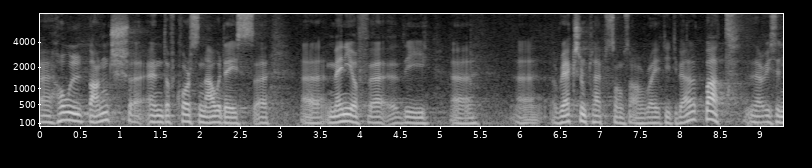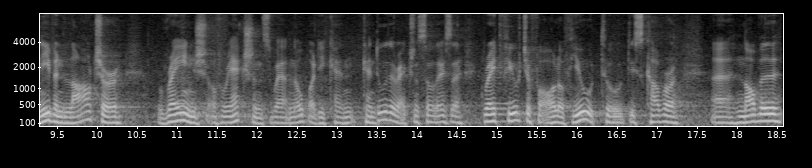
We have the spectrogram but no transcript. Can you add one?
a whole bunch, uh, and of course nowadays uh, uh, many of the reaction platforms are already developed, but there is an even larger range of reactions where nobody can, can do the reaction. So there's a great future for all of you to discover uh, novel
